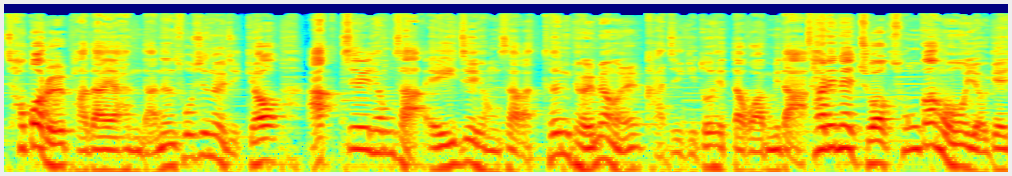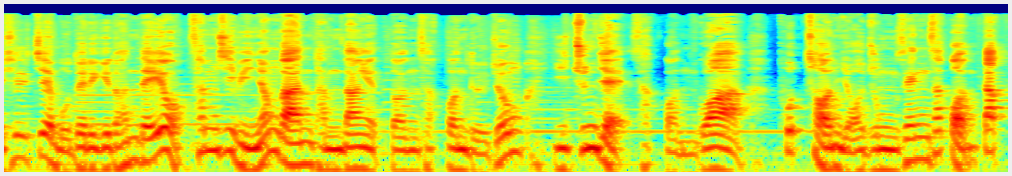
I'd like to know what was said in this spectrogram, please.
처벌을 받아야 한다는 소신을 지켜 악질 형사, 에이즈 형사 같은 별명을 가지기도 했다고 합니다. 살인의 추억 송강호 역의 실제 모델이기도 한데요. 32년간 담당했던 사건 들 중 이춘재 사건과 포천 여중생 사건 딱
